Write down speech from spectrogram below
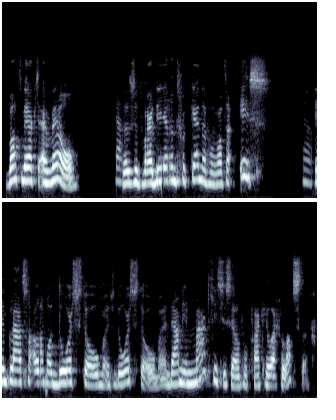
Wat werkt er wel? Ja. Dat is het waarderend verkennen van wat er is. Ja. In plaats van allemaal doorstomen, doorstomen. En daarmee maak je jezelf ook vaak heel erg lastig.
